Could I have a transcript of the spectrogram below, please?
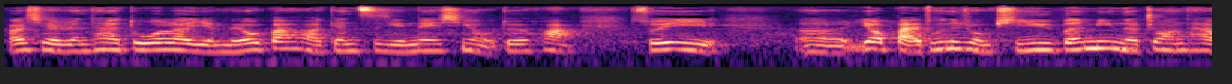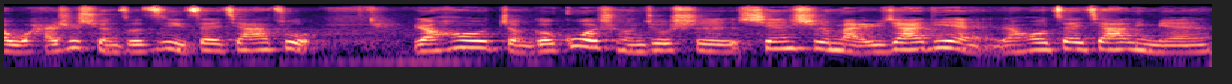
而且人太多了，也没有办法跟自己内心有对话，所以呃要摆脱那种疲于奔命的状态，我还是选择自己在家做。然后整个过程就是先是买瑜伽垫，然后在家里面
